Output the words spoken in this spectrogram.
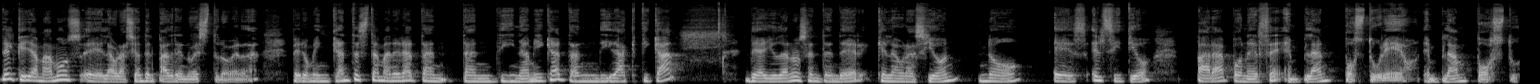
del que llamamos eh, la oración del Padre Nuestro, ¿verdad? Pero me encanta esta manera tan, tan dinámica, tan didáctica de ayudarnos a entender que la oración no es el sitio para ponerse en plan postureo, en plan postu.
